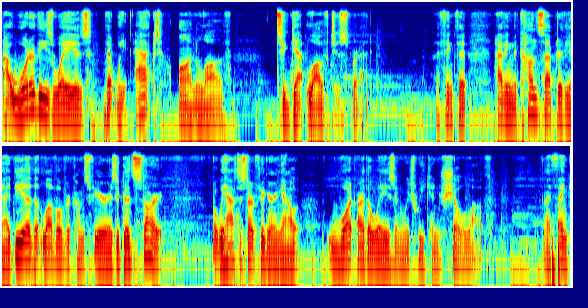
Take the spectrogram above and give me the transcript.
Uh, what are these ways that we act on love to get love to spread? I think that having the concept or the idea that love overcomes fear is a good start, but we have to start figuring out what are the ways in which we can show love. And I think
